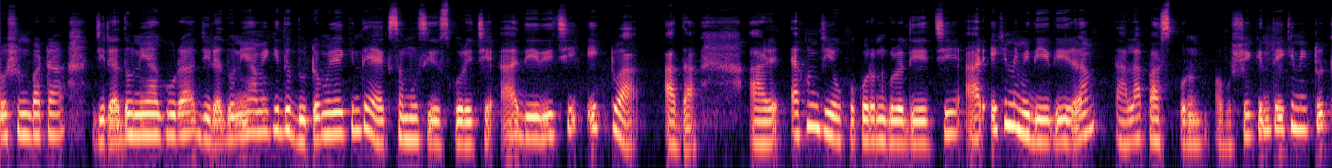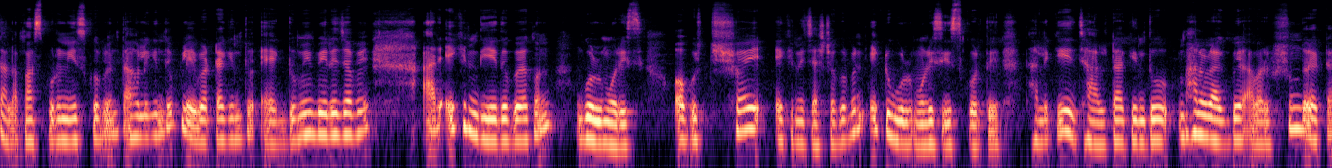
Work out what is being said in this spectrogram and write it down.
রসুন বাটা, জিরা ধনিয়া গুঁড়া। জিরা ধনিয়া আমি কিন্তু দুটো মিলে কিন্তু এক চামচ ইউজ করেছি। আর দিয়ে দিচ্ছি একটু আদা। আর এখন যে উপকরণগুলো দিয়েছি আর এখানে আমি দিয়ে দিলাম তালা পাঁচফোড়ন। অবশ্যই কিন্তু এখানে একটু তালা পাঁচফোড়ন ইউজ করবেন, তাহলে কিন্তু ফ্লেভারটা কিন্তু একদমই বেড়ে যাবে। আর এখানে দিয়ে দেবো এখন গোলমরিচ। অবশ্যই এখানে চেষ্টা করবেন একটু গোলমরিচ ইউজ করতে, তাহলে কি ঝালটা কিন্তু ভালো লাগবে, আবার সুন্দর একটা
